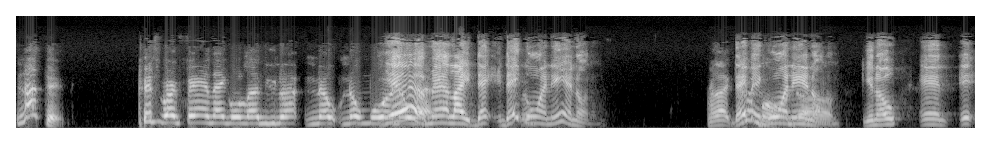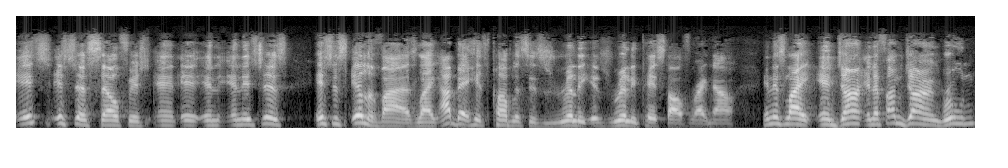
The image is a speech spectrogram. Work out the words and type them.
Nothing. Pittsburgh fans ain't gonna love you no no no more. Yeah, no man. Like they they going in on them. Like they've been going on, in dog. on them. You know, and it, it's it's just selfish and it, and and it's just it's just ill advised. Like I bet his publicist is really is really pissed off right now. And it's like, and John, and if I'm Jon Gruden,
